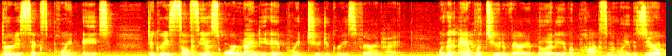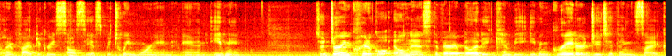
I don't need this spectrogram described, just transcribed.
36.8 degrees Celsius or 98.2 degrees Fahrenheit, with an amplitude of variability of approximately 0.5 degrees Celsius between morning and evening. So during critical illness, the variability can be even greater due to things like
